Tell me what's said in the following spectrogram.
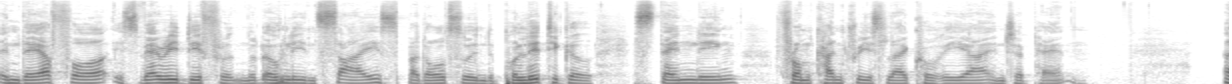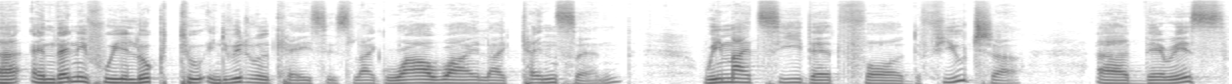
and therefore is very different, not only in size, but also in the political standing from countries like Korea and Japan. Uh, and then if we look to individual cases like Huawei, like Tencent, we might see that for the future, uh, there, is,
